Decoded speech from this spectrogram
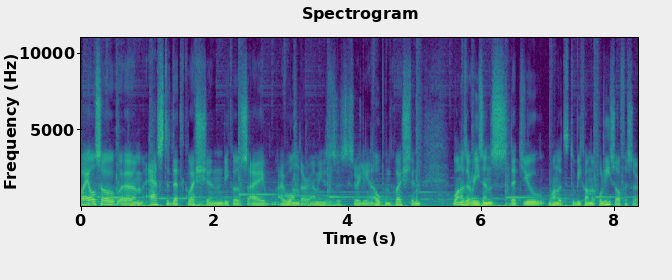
so i also um, asked that question because i i wonder i mean this is really an open question. One of the reasons that you wanted to become a police officer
